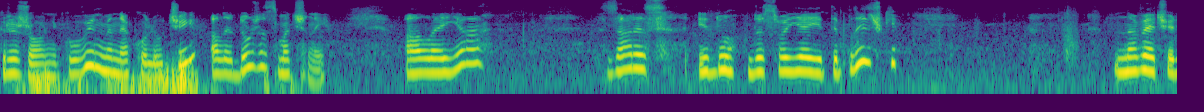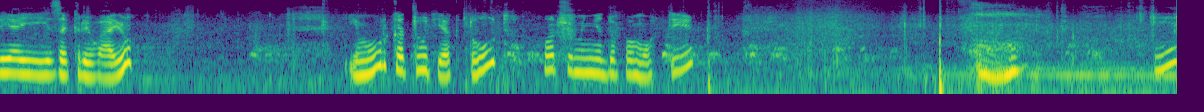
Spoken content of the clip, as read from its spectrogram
крижовнику. Він мене колючий, але дуже смачний. Але я зараз іду до своєї теплички. На вечір я її закриваю. І Мурка тут, як тут, хоче мені допомогти. І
